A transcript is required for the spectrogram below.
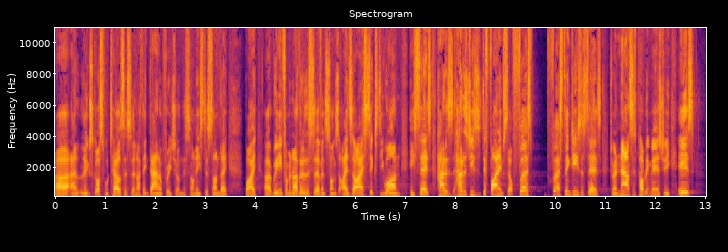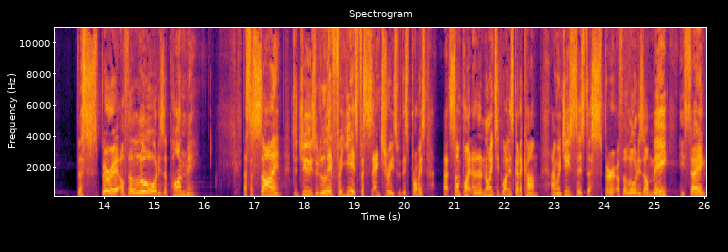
uh, and Luke's gospel tells us, and I think Dan will preach on this on Easter Sunday, by uh, reading from another of the servant songs, Isaiah 61. He says, How does, how does Jesus define himself? First, first thing Jesus says to announce his public ministry is, the Spirit of the Lord is upon me. That's a sign to Jews who lived for years, for centuries with this promise. at some point, an anointed one is going to come. And when Jesus says, The Spirit of the Lord is on me, he's saying,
